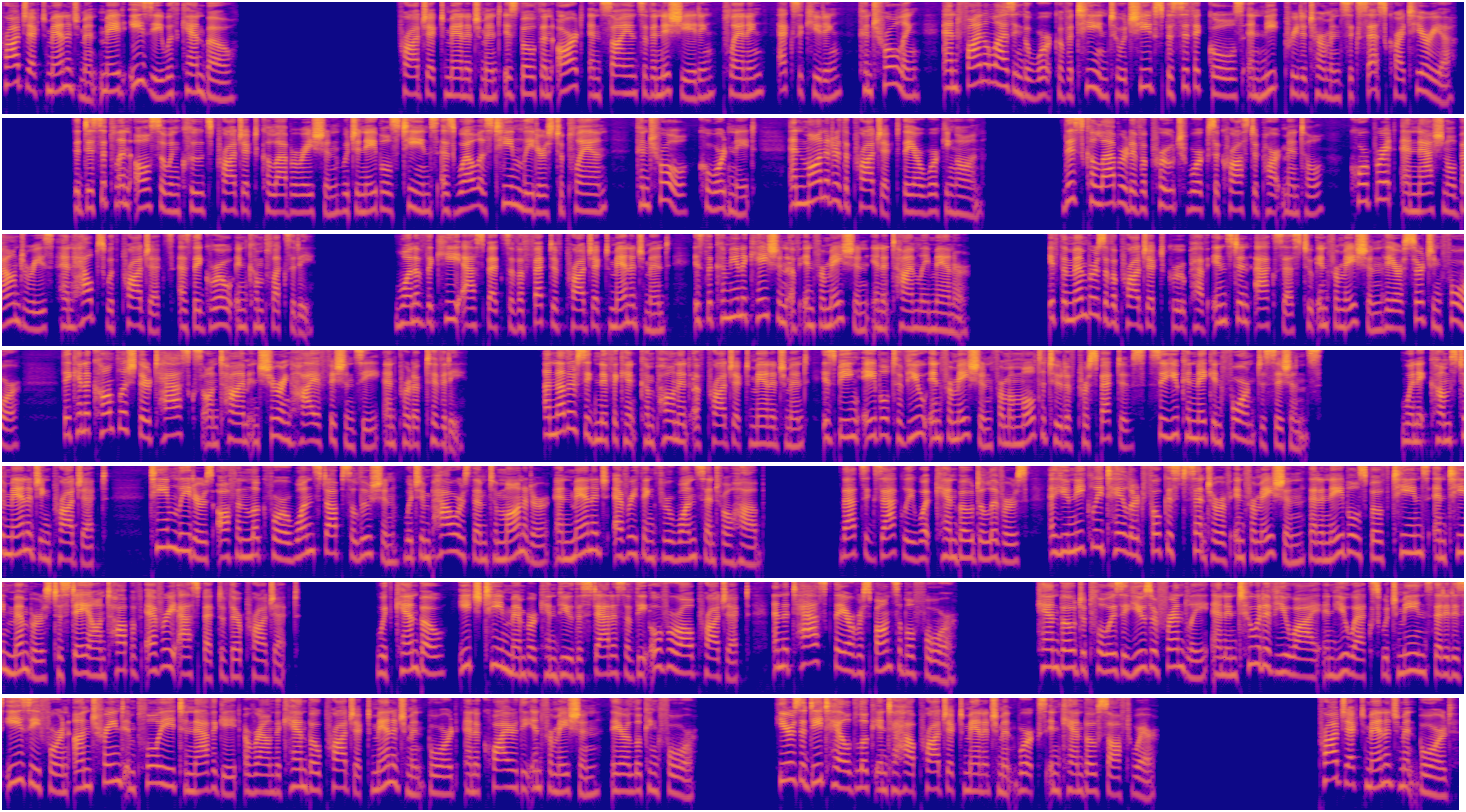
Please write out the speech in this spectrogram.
Project Management Made Easy with KanBo. Project management is both an art and science of initiating, planning, executing, controlling, and finalizing the work of a team to achieve specific goals and meet predetermined success criteria. The discipline also includes project collaboration, which enables teams as well as team leaders to plan, control, coordinate, and monitor the project they are working on. This collaborative approach works across departmental, corporate, and national boundaries and helps with projects as they grow in complexity. One of the key aspects of effective project management is the communication of information in a timely manner. If the members of a project group have instant access to information they are searching for, they can accomplish their tasks on time, ensuring high efficiency and productivity. Another significant component of project management is being able to view information from a multitude of perspectives so you can make informed decisions. When it comes to managing project, Team leaders often look for a one stop solution which empowers them to monitor and manage everything through one central hub. That's exactly what KanBo delivers a uniquely tailored focused center of information that enables both teams and team members to stay on top of every aspect of their project. With KanBo, each team member can view the status of the overall project and the task they are responsible for. KanBo deploys a user friendly and intuitive UI and UX, which means that it is easy for an untrained employee to navigate around the KanBo project management board and acquire the information they are looking for. Here's a detailed look into how project management works in KanBo software. Project Management Board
